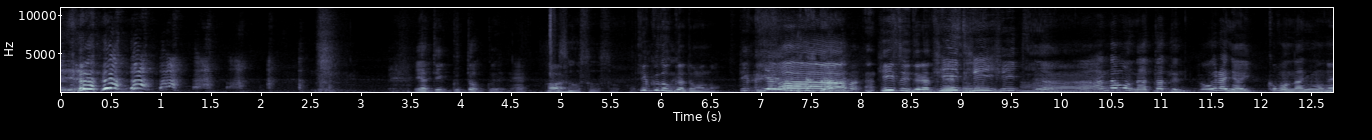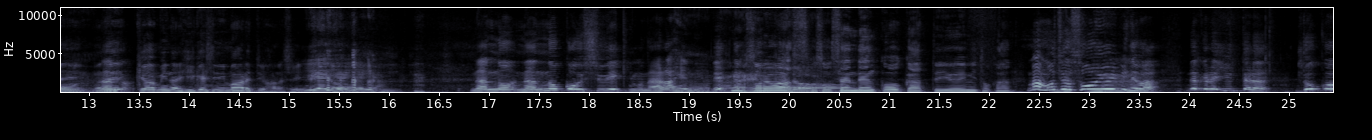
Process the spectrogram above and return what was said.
やいや TikTok でね。はい。そうそうそう。TikTok やってもんの？いやいややってまああ火ついてるやつ火ね。火火うん。ああんなもんなったって俺らには一個も何ももねう今日はみんなに火消しに回れっていう話。いやいやいやいや。何の何のこう収益にもならへんねやで、それはそそ宣伝効果っていう意味とか。まあもちろんそういう意味では、だから言ったらどこ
